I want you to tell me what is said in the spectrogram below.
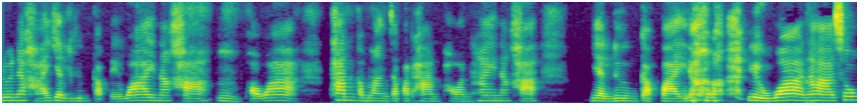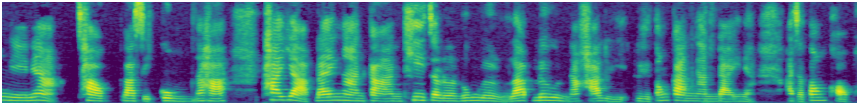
ด้วยนะคะ อย่าลืมกลับไปไหว้นะคะอืมเพราะว่าท่านกำลังจะประทานพรให้นะคะ อย่าลืมกลับไป หรือว่านะคะช่วงนี้เนี่ยชาวราศีกุมนะคะ ถ้าอยากได้งานการที่เจริญรุ่งเรืองหรือราบรื่นนะคะ หรือหรือต้องการงานใดเนี่ยอาจจะต้องขอพ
